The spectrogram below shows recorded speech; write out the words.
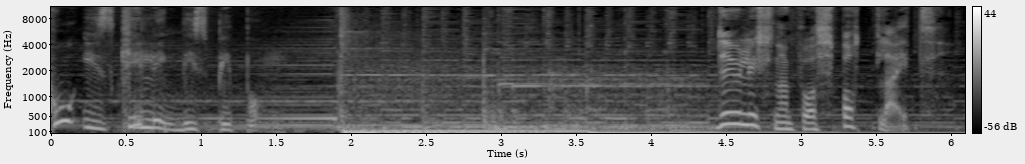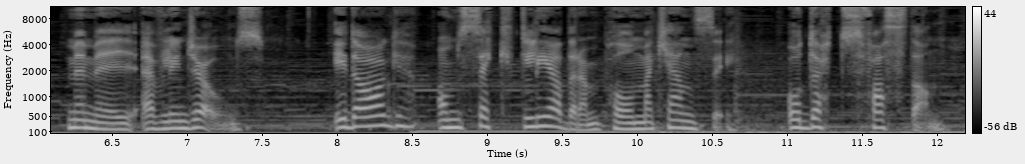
Who is killing these people? Du lyssnar på Spotlight med mig, Evelyn Jones. Idag om sektledaren Paul Mackenzie och dödsfastan.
